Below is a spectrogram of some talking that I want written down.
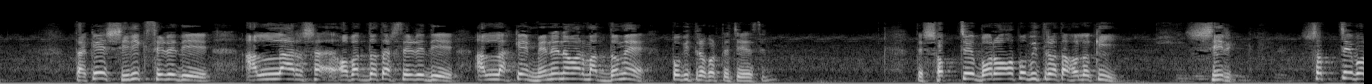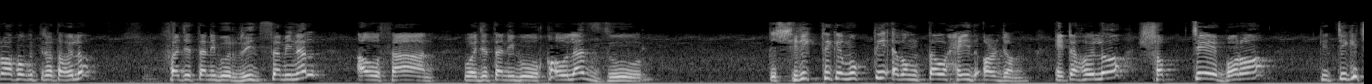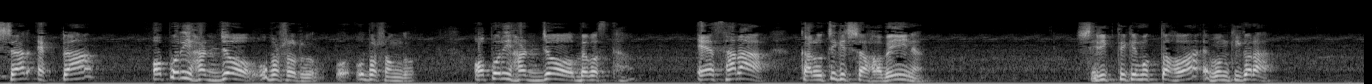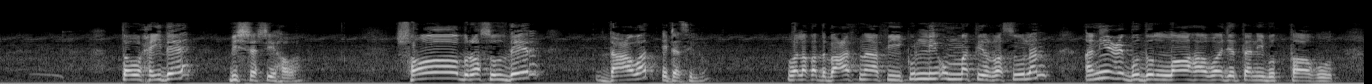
তাকে শিরিক ছেড়ে দিয়ে, আল্লাহর অবাধ্যতার ছেড়ে দিয়ে আল্লাহকে মেনে নেওয়ার মাধ্যমে পবিত্র করতে চেয়েছেন। সবচেয়ে বড় অপবিত্রতা হলো কি? শির্ক। সবচেয়ে বড় অপবিত্রতা হলো ফাজেতানিবুর রিজামিনাল আউসান ওয়াজেতানিবু কৌলাজ জুর শিরিক থেকে মুক্তি এবং তাও হেদ অর্জন, এটা হইল সবচেয়ে বড় চিকিৎসার একটা অপরিহার্য উপসর্গ উপসঙ্গ অপরিহার্য ব্যবস্থা। এছাড়া কারও চিকিৎসা হবেই না। শিরিক থেকে মুক্ত হওয়া এবং কি করা? তো হেদে বিশ্বাসী হওয়া। সব রসুলদের দাওয়াত এটা ছিল।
